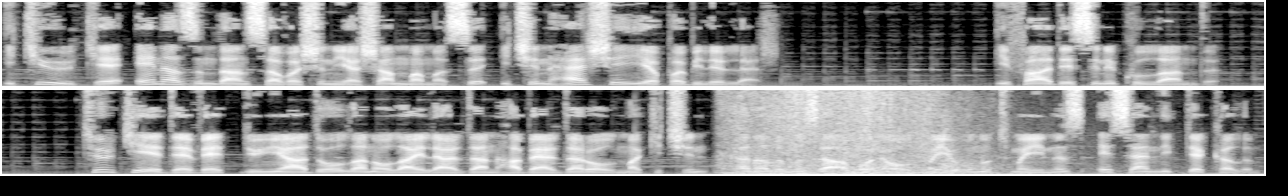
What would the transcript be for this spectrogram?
İki ülke, en azından savaşın yaşanmaması için her şeyi yapabilirler. ifadesini kullandı. Türkiye'de ve dünyada olan olaylardan haberdar olmak için kanalımıza abone olmayı unutmayınız, esenlikle kalın.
